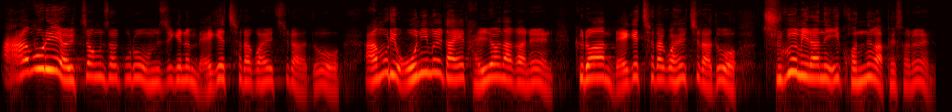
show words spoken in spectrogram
아무리 열정적으로 움직이는 매개체라고 할지라도 아무리 온 힘을 다해 달려나가는 그러한 매개체라고 할지라도 죽음이라는 이 권능 앞에서는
